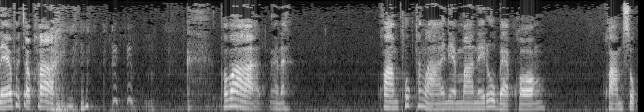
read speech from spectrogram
แล้วพระเจ้าข้าเพราะว่านะ ความทุกข์ทั้งหลายเนี่ยมาในรูปแบบของความสุข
